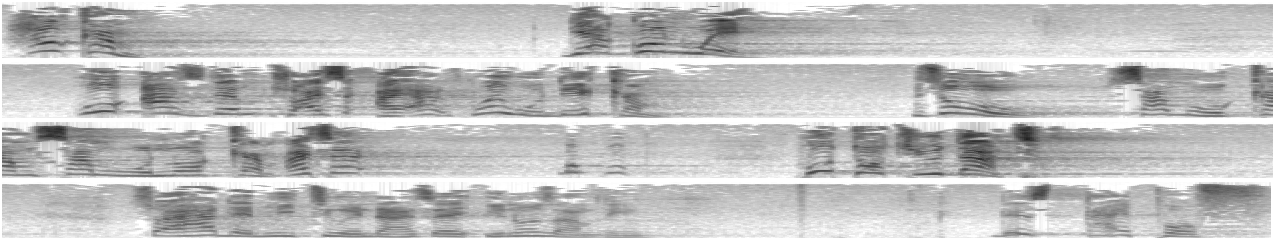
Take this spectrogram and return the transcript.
how come? They are gone where? Who asked them? So I said, I asked, when will they come? He said, Oh, some will come, some will not come. I said, "Who- taught you that? So I had a meeting with them. I said, You know something? This type of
